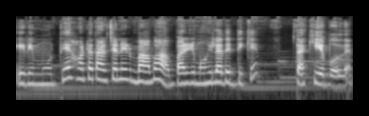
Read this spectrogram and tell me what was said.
এরই মধ্যে হঠাৎ আরজানের বাবা বাড়ির মহিলাদের দিকে তাকিয়ে বললেন,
